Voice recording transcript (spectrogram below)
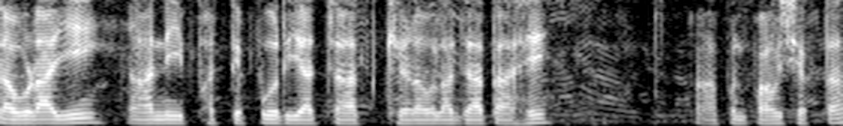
तवडाई आणि फतेपूर याच्यात खेळवला जात आहे. आपण पाहू शकता.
